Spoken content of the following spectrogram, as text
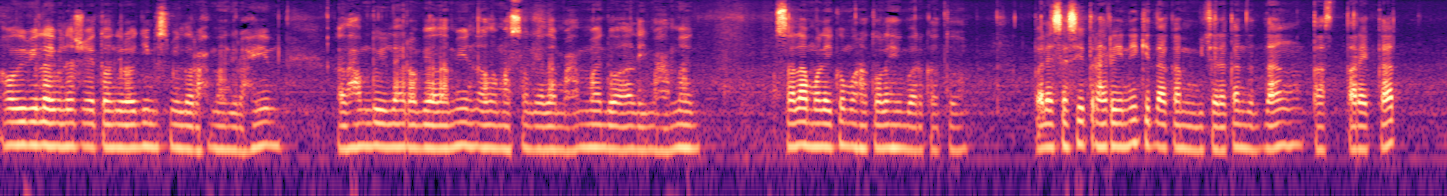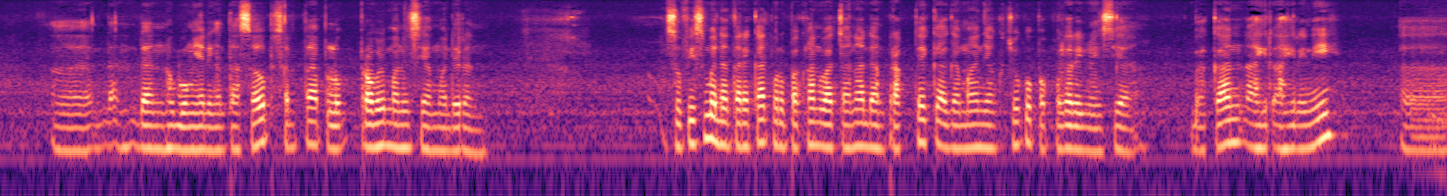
A'udzubillahiminasyaitonirrajim Bismillahirrahmanirrahim. Alhamdulillahirrabbilalamin Allahumma salli ala Muhammad wa ali Muhammad. Assalamualaikum warahmatullahi wabarakatuh Pada sesi terakhir ini kita akan membicarakan tentang tarekat dan, dan hubungnya dengan tasawuf serta problem manusia modern. Sufisme dan tarekat merupakan wacana dan praktek keagamaan yang cukup populer di Indonesia. Bahkan akhir-akhir ini Eh,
